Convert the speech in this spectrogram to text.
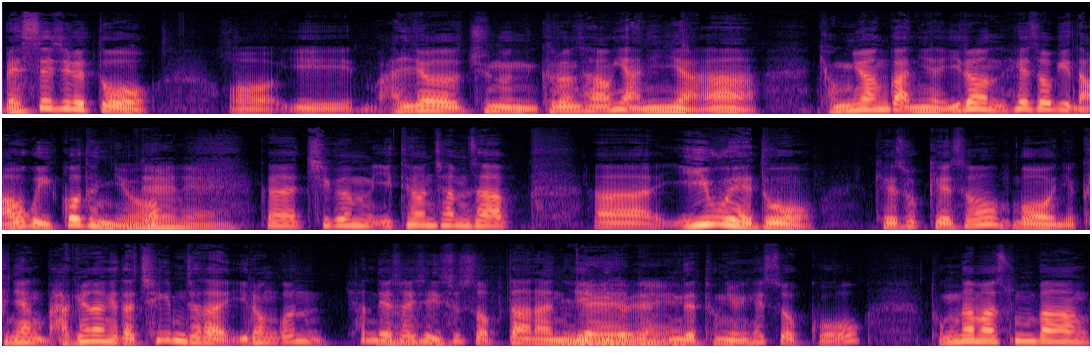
메시지를 또 어, 이, 알려주는 그런 상황이 아니냐. 격려한 거 아니냐. 이런 해석이 나오고 있거든요. 네네. 그러니까 지금 이태원 참사 아, 이후에도 계속해서 뭐 그냥 막연하게 다 책임져라 이런 건 현대사에서 음. 있을 수 없다라는 네네. 얘기를 윤 대통령이 했었고 동남아 순방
